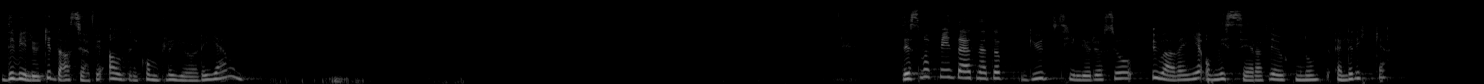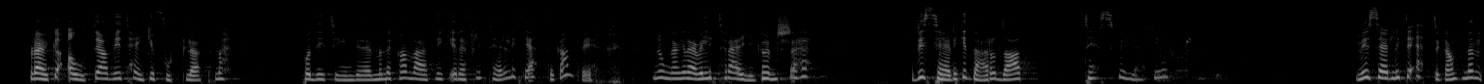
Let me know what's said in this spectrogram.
det vil jo ikke da si at vi aldri kommer til å gjøre det igjen. Det som er fint, er at nettopp Gud tilgir oss jo uavhengig om vi ser at vi har gjort noe dumt eller ikke. For det er jo ikke alltid at vi tenker fortløpende på de tingene vi gjør. Men det kan være at vi reflekterer litt i etterkant. vi. Noen ganger er vi litt treige, kanskje. At vi ser det ikke der og da at 'det skulle jeg ikke gjort'. Vi ser det litt i etterkant, men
